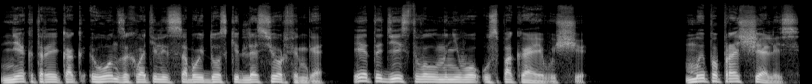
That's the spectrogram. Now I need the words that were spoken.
Некоторые, как и он, захватили с собой доски для серфинга, и это действовало на него успокаивающе. Мы попрощались.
